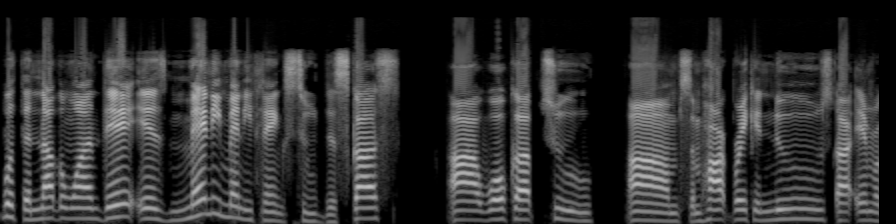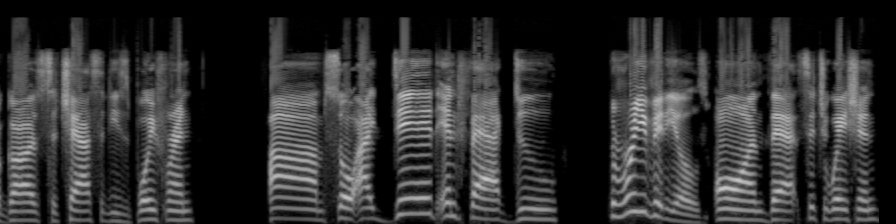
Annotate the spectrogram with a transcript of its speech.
with another one. There is many, many things to discuss. I woke up to um, some heartbreaking news uh, in regards to Chastity's boyfriend. Um, so I did, in fact, do three videos on that situation.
